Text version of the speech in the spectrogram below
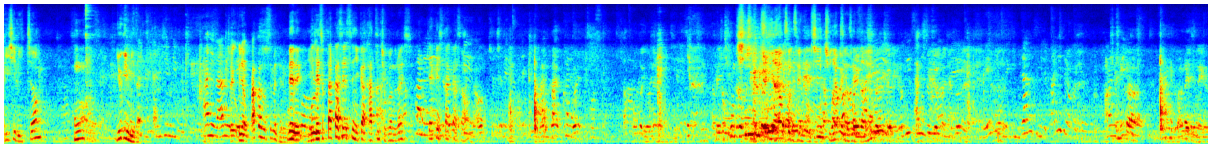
22.06입니다. 아니 나는 저희가 그냥 닦아서 쓰면 되는 거예요? 네네 예, 계속 닦아서 했으니까 같은 조건으로 하시죠. 깨끗이 닦아서. 네. 신준혁 선생님, 신준혁 선생님. 긴장을 좀 이제 빨리. 그러니까 생이 빨라지네.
